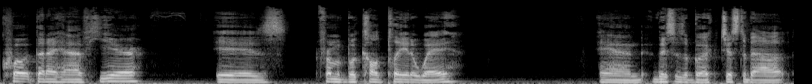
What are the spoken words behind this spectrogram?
quote that I have here is from a book called Play It Away and this is a book just about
